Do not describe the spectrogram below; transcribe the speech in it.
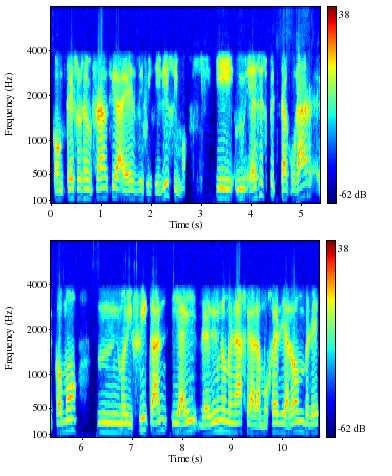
con quesos en Francia es dificilísimo. Y mm, es espectacular cómo mm, modifican, y ahí le doy un homenaje a la mujer y al hombre,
